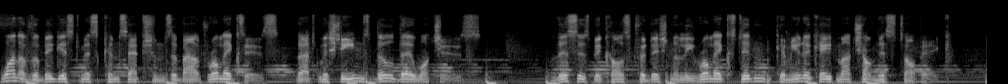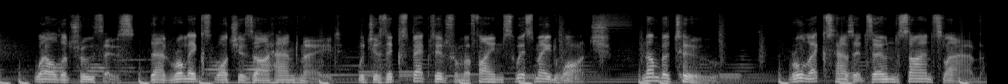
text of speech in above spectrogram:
One of the biggest misconceptions about Rolex is that machines build their watches. This is because traditionally Rolex didn't communicate much on this topic. Well the truth is that Rolex watches are handmade, which is expected from a fine Swiss made watch. Number 2. Rolex has its own science lab.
